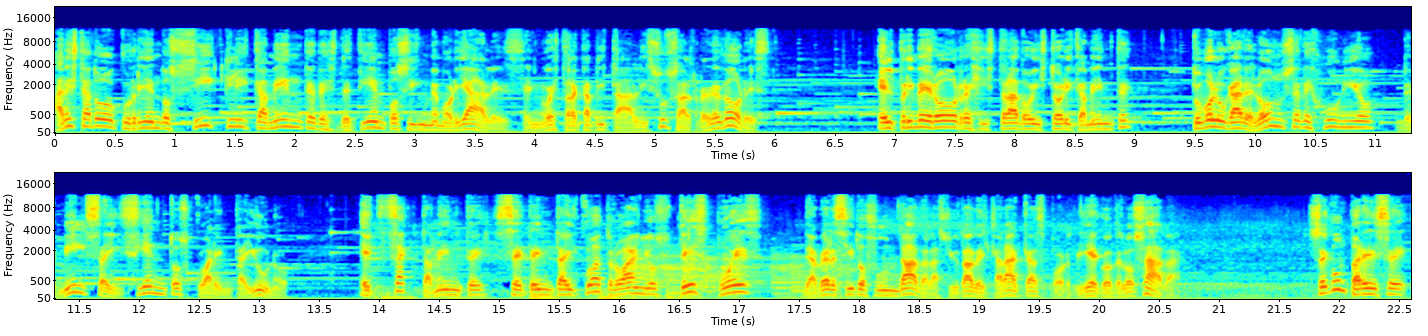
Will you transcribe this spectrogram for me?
han estado ocurriendo cíclicamente desde tiempos inmemoriales en nuestra capital y sus alrededores. El primero, registrado históricamente, tuvo lugar el 11 de junio de 1641, exactamente 74 años después de haber sido fundada la ciudad de Caracas por Diego de Lozada. Según parece,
